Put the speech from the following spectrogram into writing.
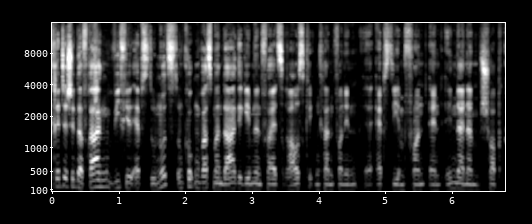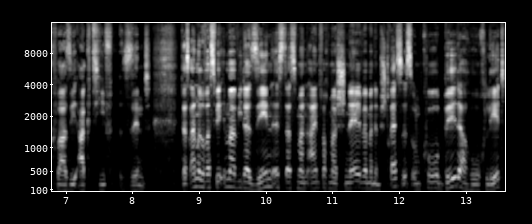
kritisch hinterfragen, wie viele Apps du nutzt und gucken, was man da gegebenenfalls rauskicken kann von den äh, Apps, die im Frontend in deinem Shop quasi aktiv sind. Das andere, was wir immer wieder sehen, ist, dass man einfach mal schnell, wenn man im Stress ist und Co. Bilder hochlädt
